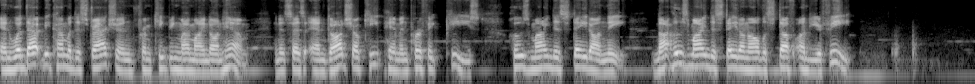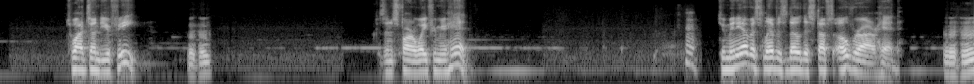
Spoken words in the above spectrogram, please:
And would that become a distraction from keeping my mind on him? And it says, And God shall keep him in perfect peace, whose mind is stayed on thee. Not whose mind is stayed on all the stuff under your feet. It's what's under your feet. Mm-hmm. Because then it's far away from your head. Hmm. Too many of us live as though this stuff's over our head. Mm-hmm.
